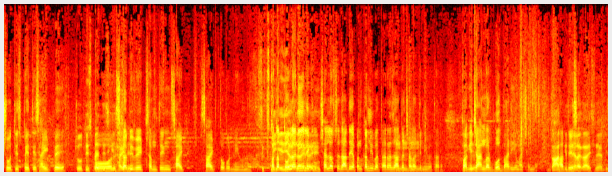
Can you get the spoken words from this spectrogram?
चौंतीस पैंतीस हाइट पे है। चौंतीस और इसका भी वेट समथिंग साठ साठ तो हो नहीं होना मतलब तोला नहीं है लेकिन। इंशाल्लाह उससे ज़्यादा अपन कम ही बता रहा ज़्यादा चढ़ा के नहीं बता रहा। बाकी जानवर बहुत भारी है माशाल्लाह। दांत कितने लगा इसने अभी?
